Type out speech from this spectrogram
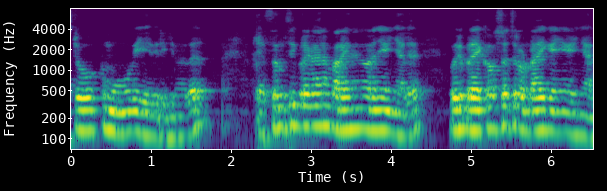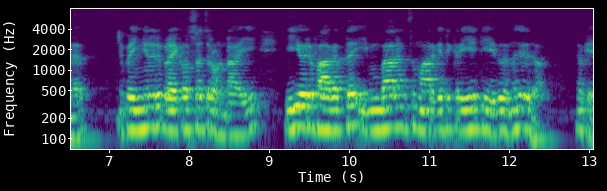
സ്റ്റോക്ക് മൂവ് ചെയ്തിരിക്കുന്നത്. എസ് എം സി പ്രകാരം പറയുന്നതെന്ന് പറഞ്ഞു കഴിഞ്ഞാൽ ഒരു ബ്രേക്ക് ഓഫ് സ്ട്രക്ചർ ഉണ്ടായി കഴിഞ്ഞു കഴിഞ്ഞാൽ ഇപ്പോൾ ഒരു ബ്രേക്ക് ഓഫ് സ്ട്രക്ചർ ഉണ്ടായി ഈ ഒരു ഭാഗത്ത് ഇംബാലൻസ് മാർക്കറ്റ് ക്രിയേറ്റ് ചെയ്തു എന്ന് കരുതാം. ഓക്കെ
